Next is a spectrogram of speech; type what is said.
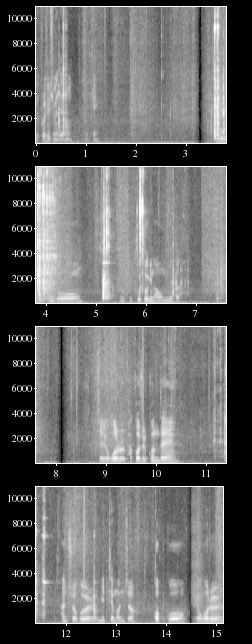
네, 풀어주시면 돼요. 이렇게 풀어주시고 이렇게 부속이 나옵니다. 이제 요거를 바꿔줄 건데 한쪽을 밑에 먼저 꼽고 요거를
